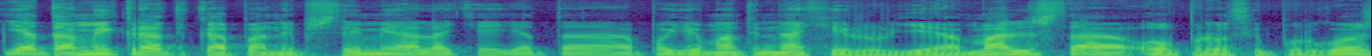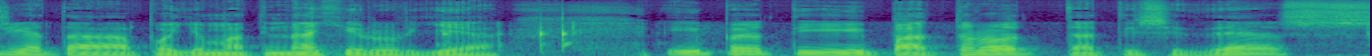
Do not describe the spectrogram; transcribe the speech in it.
για τα μη κρατικά πανεπιστήμια αλλά και για τα απογευματινά χειρουργεία. Μάλιστα ο Πρωθυπουργός για τα απογευματινά χειρουργεία είπε ότι η πατρότητα της ιδέας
